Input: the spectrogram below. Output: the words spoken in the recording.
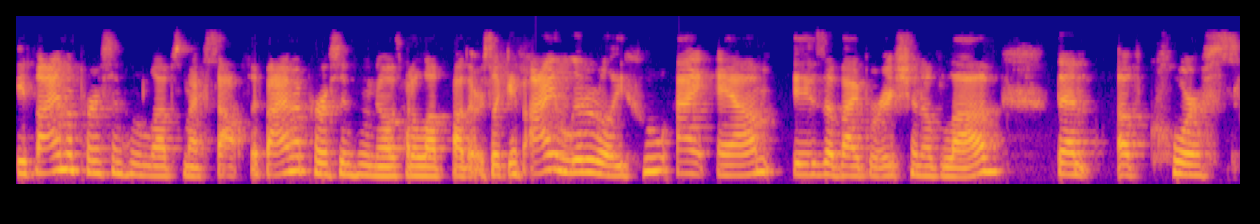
if I'm a person who loves myself, if I'm a person who knows how to love others, like if I literally, who I am is a vibration of love, then of course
